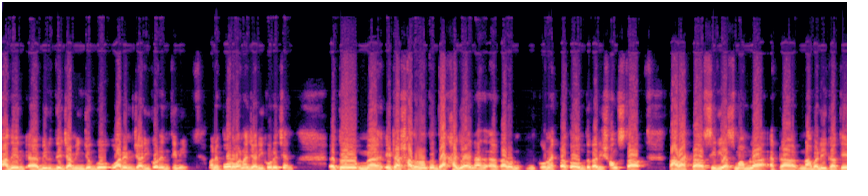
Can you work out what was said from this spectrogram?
তাদের বিরুদ্ধে জামিনযোগ্য ওয়ারেন্ট জারি করেন তিনি মানে পরোয়ানা জারি করেছেন। তো এটা সাধারণত দেখা যায় না কারণ কোন একটা তদন্তকারী সংস্থা, তারা একটা সিরিয়াস মামলা, একটা নাবালিকাকে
